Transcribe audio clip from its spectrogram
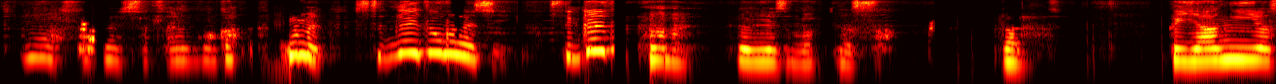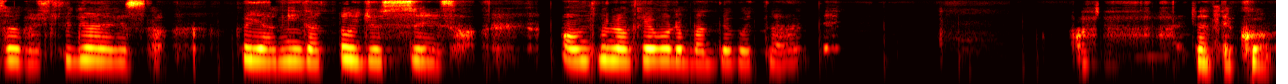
잠깐만, 잠깐만, 잠깐만. 그러면, 스케이동을 하지. 스케이동! 여기에서 막혔어. 그 양이 녀석을 죽여야겠어. 그 양이가 또 뉴스에서 엄청난 괴물을 만들고 있다는데. 아, 일단 됐고.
